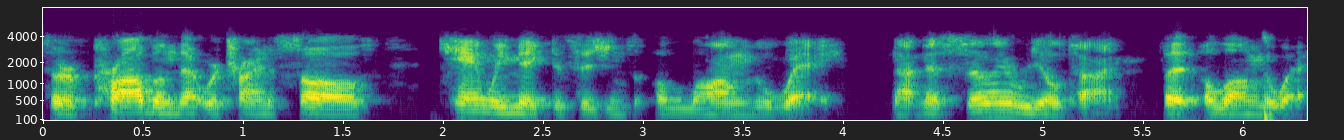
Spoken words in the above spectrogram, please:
sort of problem that we're trying to solve, can we make decisions along the way? Not necessarily in real time, but along the way.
